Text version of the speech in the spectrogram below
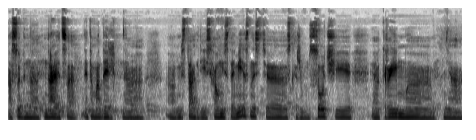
особенно нравится эта модель в местах, где есть холмистая местность, скажем, Сочи, Крым, Э,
